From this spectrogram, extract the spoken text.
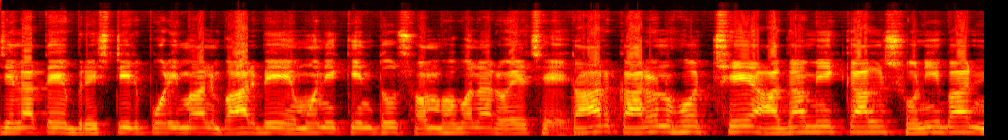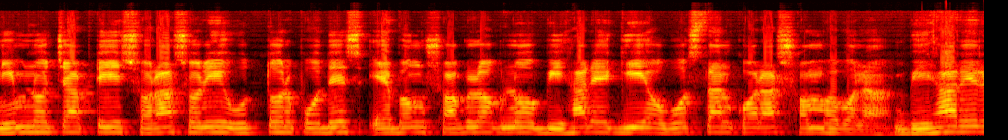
জেলাতে বৃষ্টির পরিমাণ বাড়বে এমনই কিন্তু সম্ভাবনা রয়েছে। তার কারণ হচ্ছে আগামীকাল শনিবার নিম্নচাপটি সরাসরি উত্তরপ্রদেশ এবং সংলগ্ন বিহারে গিয়ে অবস্থান করার সম্ভাবনা বিহারের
